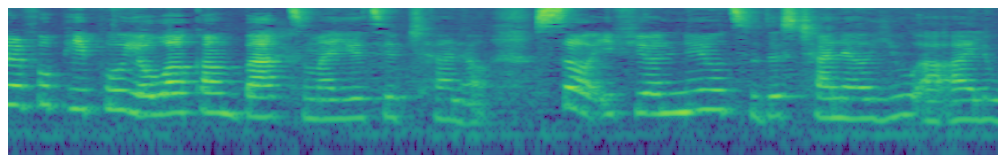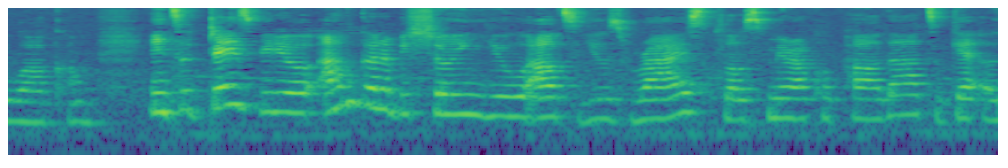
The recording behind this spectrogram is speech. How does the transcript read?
beautiful people you're welcome back to my youtube channel. So if you're new to this channel you are highly welcome. In today's video i'm gonna be showing you how to use rice plus miracle powder to get a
